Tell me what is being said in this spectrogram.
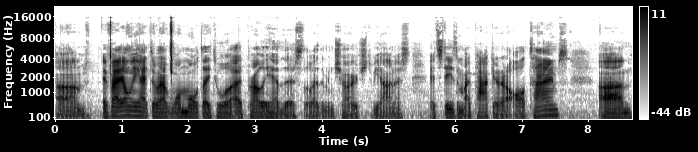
um, if I only had to have one multi-tool, I'd probably have this, the Leatherman Charge, to be honest. It stays in my pocket at all times. Um,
